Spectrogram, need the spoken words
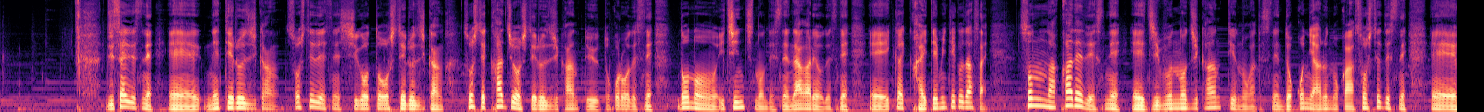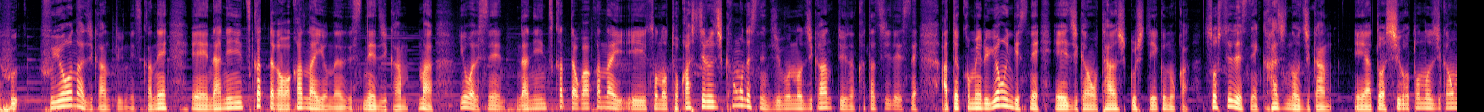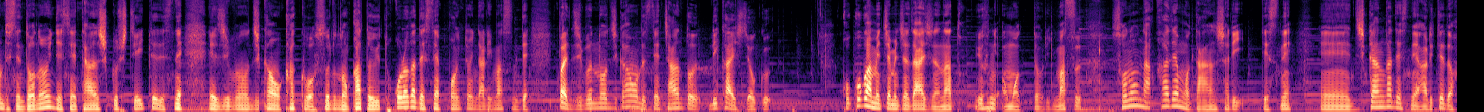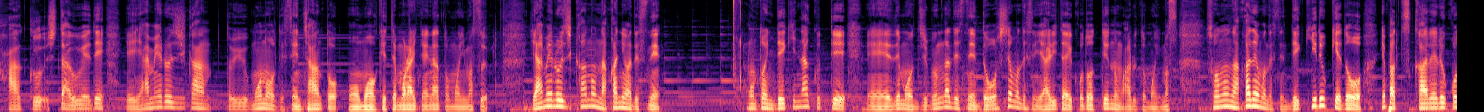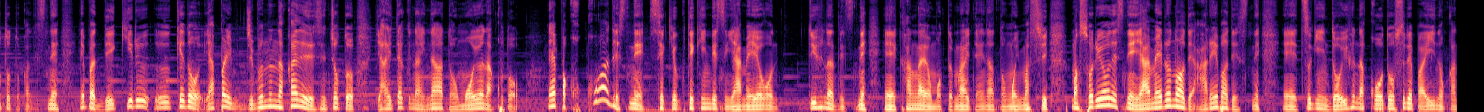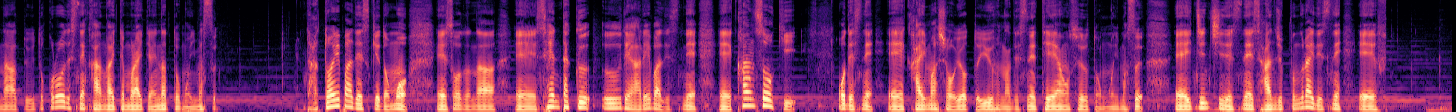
実際ですね、えー、寝てる時間、そしてですね、仕事をしてる時間、そして家事をしてる時間というところをですね、どんどん一日のですね、流れをですね、えー、一回変えてみてください。その中でですね、えー、自分の時間っていうのがですね、どこにあるのか、そしてですね、えー、不要な時間っていうんですかね、えー、何に使ったかわかんないようなですね、時間。まあ、要はですね、何に使ったかわかんない、えー、その溶かしてる時間をですね、自分の時間というような形でですね、当て込めるようにですね、えー、時間を短縮していくのか、そしてですね、家事の時間、えー、あとは仕事の時間をですね、どのようにですね、短縮していってですね、えー、自分の時間を確保するのかというところがですね、ポイントになりますんで、やっぱり自分の時間をですね、ちゃんと理解しておく。ここがめちゃめちゃ大事だなというふうに思っております。その中でも断捨離ですね。えー、時間がですね、ある程度把握した上で、えー、辞める時間というものをですね、ちゃんと設けてもらいたいなと思います。辞める時間の中にはですね、本当にできなくて、えー、でも自分がですね、どうしてもですね、やりたいことっていうのもあると思います。その中でもですね、できるけど、やっぱ疲れることとかですね、やっぱできるけど、やっぱり自分の中でですね、ちょっとやりたくないなと思うようなこと、やっぱここはですね、積極的にですね、やめようっていうふうなですね、えー、考えを持ってもらいたいなと思いますし、まあ、それをですね、やめるのであればですね、えー、次にどういうふうな行動すればいいのかなというところをですね、考えてもらいたいなと思います。例えばですけども、えー、そうだな、えー、洗濯であればですね、えー、乾燥機をですね、えー、買いましょうよというふうなですね、提案をすると思います。えー、1日ですね、30分ぐらいですね、えー、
